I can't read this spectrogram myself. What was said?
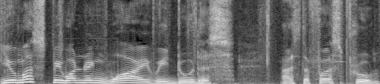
You must be wondering why we do this as the first prune.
